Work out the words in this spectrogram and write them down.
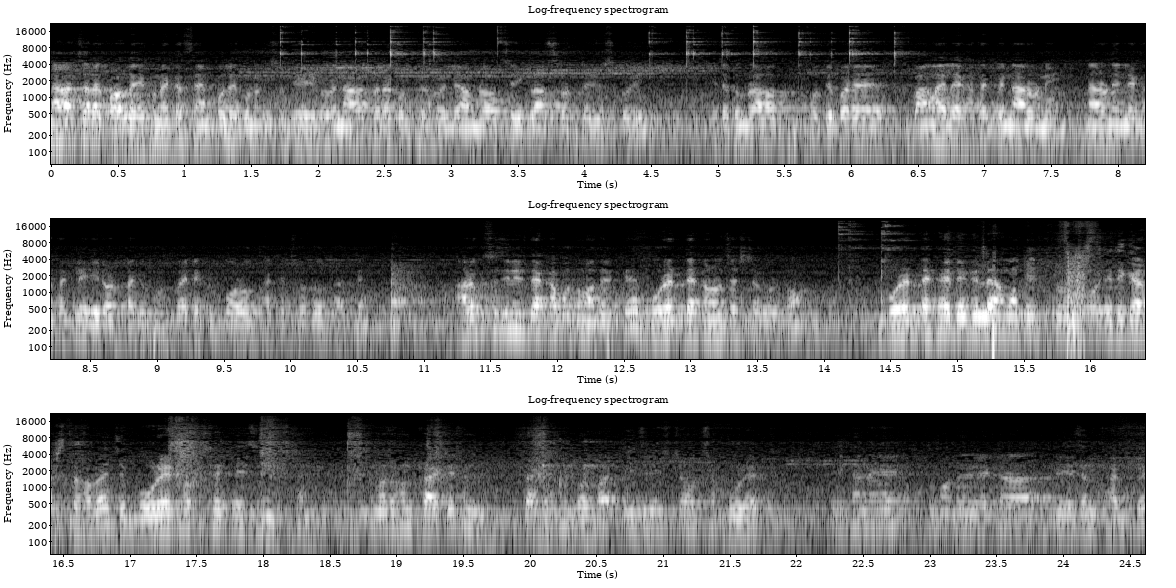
নাড়াচাড়া করা লাগে, কোনো একটা স্যাম্পলে কোনো কিছু দিয়ে এইভাবে নাড়াচাড়া করতে হলে আমরা হচ্ছে এই গ্লাস রডটা ইউজ করি। এটা তোমরা হতে পারে বাংলায় লেখা থাকবে নারণী নারণী লেখা থাকলে এই রডটাকে বুঝবে, এটা একটু বড় থাকে ছোট থাকে। আরও কিছু জিনিস দেখাবো তোমাদেরকে বোর্ডের দেখানোর চেষ্টা করব। বোর্ডের দেখাইতে গেলে আমাকে একটু এদিকে আসতে হবে যে বোর্ডের হচ্ছে এই জিনিসটা। তোমরা যখন প্র্যাকটিসিং প্র্যাকটিসিং করবা, এই জিনিসটা হচ্ছে বোর্ডের এখানে তোমাদের একটা রিয়েজেন্ট থাকবে।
